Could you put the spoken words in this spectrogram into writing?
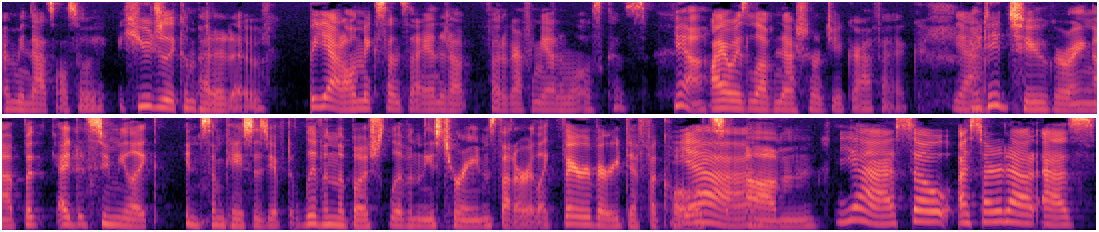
I mean, that's also hugely competitive. But yeah, it all makes sense that I ended up photographing animals because Yeah. I always loved National Geographic. Yeah. I did too growing up, but I'd assume you like in some cases you have to live in the bush, live in these terrains that are like very, very difficult. Yeah. Um, Yeah. So I started out as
